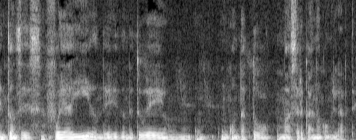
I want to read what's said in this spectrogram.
Entonces fue ahí donde, donde tuve un, un, contacto más cercano con el arte.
